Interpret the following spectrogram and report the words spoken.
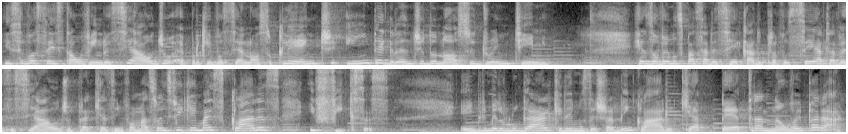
E se você está ouvindo esse áudio é porque você é nosso cliente e integrante do nosso Dream Team. Resolvemos passar esse recado para você através desse áudio para que as informações fiquem mais claras e fixas. Em primeiro lugar, queremos deixar bem claro que a Petra não vai parar.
